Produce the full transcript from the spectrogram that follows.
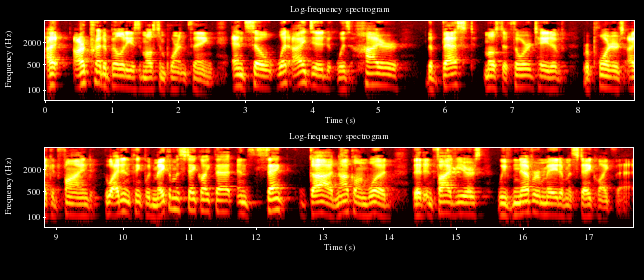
I, our credibility is the most important thing. And so what I did was hire the best, most authoritative reporters I could find who I didn't think would make a mistake like that. And thank God, knock on wood, that in five years We've never made a mistake like that.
